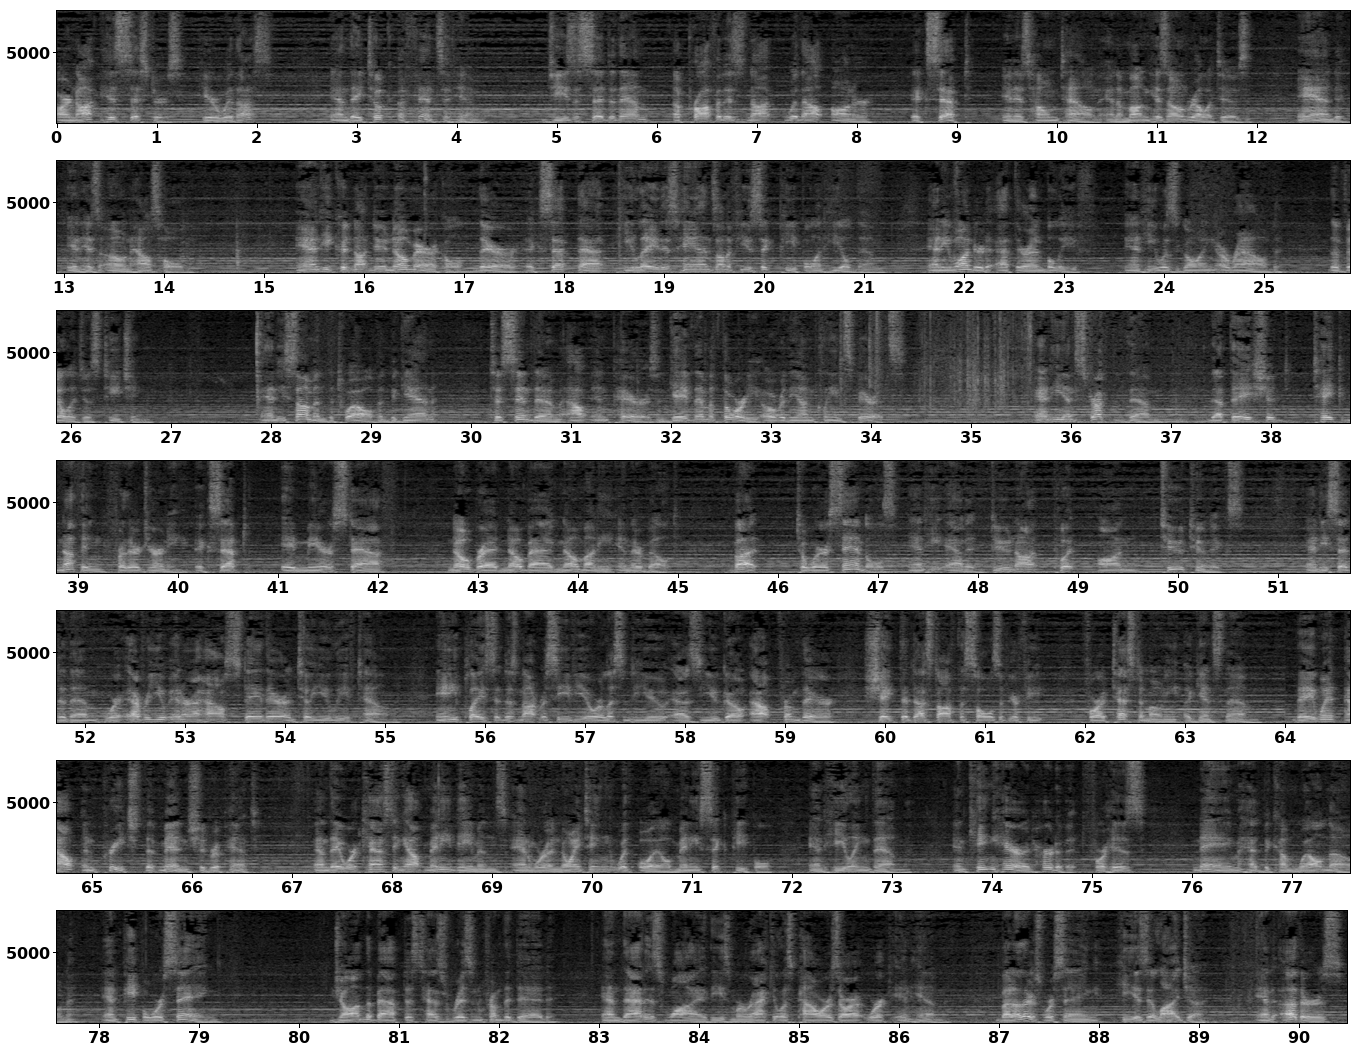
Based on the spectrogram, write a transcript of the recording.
Are not his sisters here with us? And they took offense at him. Jesus said to them, A prophet is not without honor except in his hometown and among his own relatives and in his own household. And he could not do no miracle there except that he laid his hands on a few sick people and healed them. And he wondered at their unbelief. And he was going around the villages teaching. And he summoned the twelve and began to send them out in pairs and gave them authority over the unclean spirits. And he instructed them that they should take nothing for their journey except a mere staff no bread, no bag, no money in their belt, but to wear sandals. And he added, Do not put on two tunics. And he said to them, Wherever you enter a house, stay there until you leave town. Any place that does not receive you or listen to you as you go out from there, shake the dust off the soles of your feet for a testimony against them. They went out and preached that men should repent. And they were casting out many demons and were anointing with oil many sick people and healing them. And King Herod heard of it, for his name had become well known, and people were saying, John the Baptist has risen from the dead, and that is why these miraculous powers are at work in him. But others were saying, He is Elijah, and others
